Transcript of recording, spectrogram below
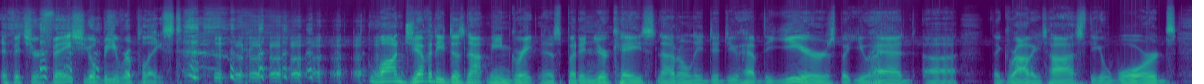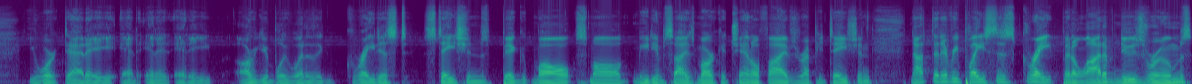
If it's your face, you'll be replaced. longevity does not mean greatness, but in your case, not only did you have the years, but you Right. had uh, the gravitas, the awards. You worked at a at in a, at a arguably one of the greatest stations, big, mall, small, medium-sized market. Channel 5's reputation. Not that every place is great, but a lot of newsrooms,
